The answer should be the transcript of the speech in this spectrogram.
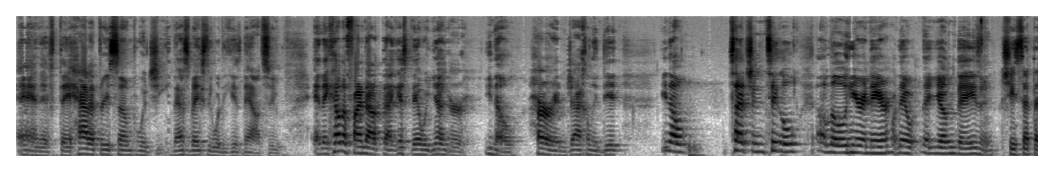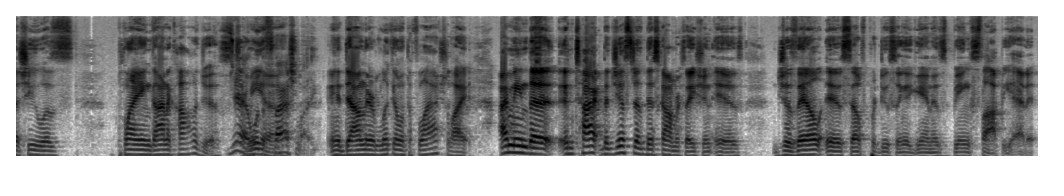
and if they had a threesome with G. That's basically what it gets down to. And they come to find out that I guess they were younger, you know, her and Jacqueline did, you know, touch and tickle a little here and there when they were their young days and She said that she was playing gynecologist. yeah, with a flashlight. and down there looking with the flashlight. I mean, the entire the gist of this conversation is Gizelle is self-producing again, is being sloppy at it.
